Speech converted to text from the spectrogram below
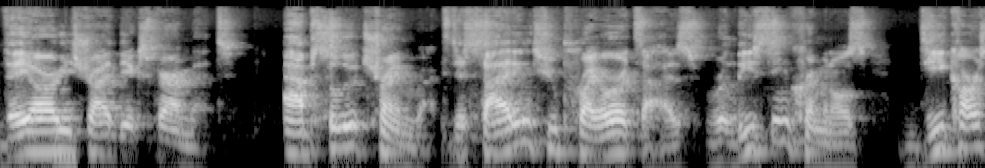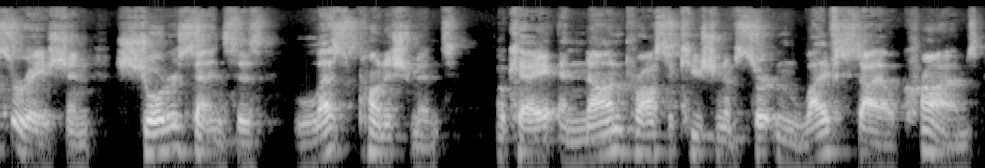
They already tried the experiment. Absolute train wreck. Deciding to prioritize releasing criminals decarceration, shorter sentences, less punishment, okay, and non prosecution of certain lifestyle crimes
